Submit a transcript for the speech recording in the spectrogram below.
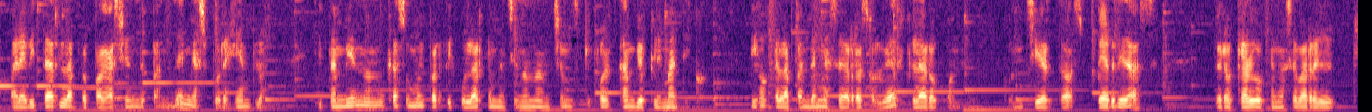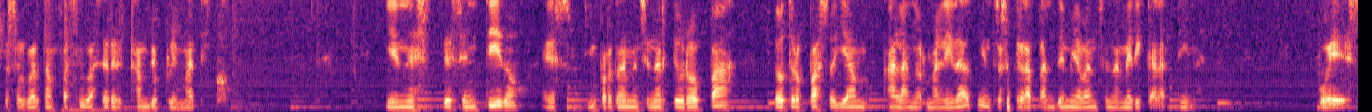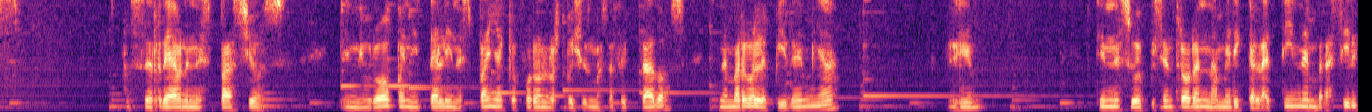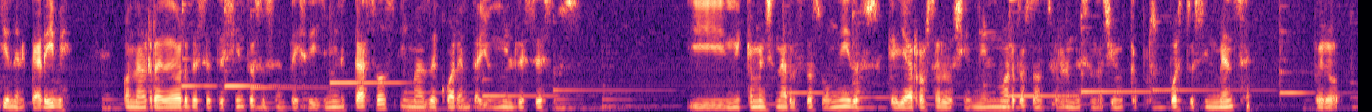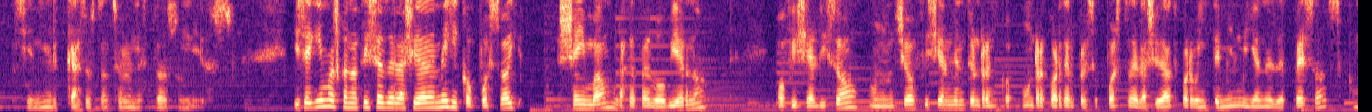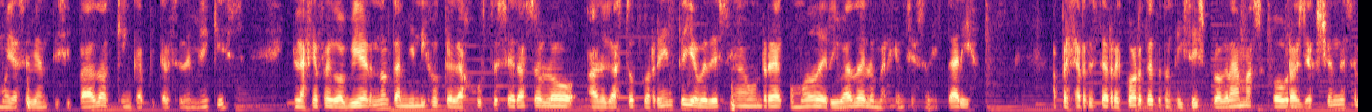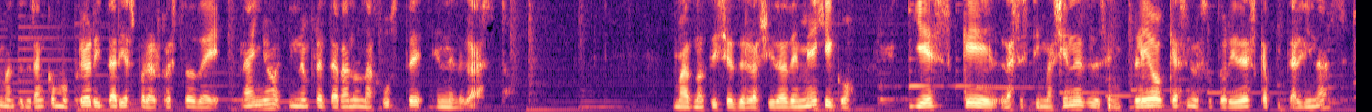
para evitar la propagación de pandemias, por ejemplo. Y también un caso muy particular que mencionó Noam Chomsky fue el cambio climático. Dijo que la pandemia se debe resolver, claro, con con ciertas pérdidas, pero que algo que no se va a resolver tan fácil va a ser el cambio climático. Y en este sentido es importante mencionar que Europa otro paso ya a la normalidad mientras que la pandemia avanza en América Latina. Pues se reabren espacios en Europa, en Italia y en España, que fueron los países más afectados. Sin embargo, la epidemia eh, tiene su epicentro ahora en América Latina, en Brasil y en el Caribe, con alrededor de 766 mil casos y más de 41 mil decesos. Y ni que mencionar de Estados Unidos, que ya roza los 100 mil muertos tan solo en esa nación, que por supuesto es inmensa, pero 100 mil casos tan solo en Estados Unidos. Y seguimos con noticias de la Ciudad de México, pues hoy Shane Baum, la jefa de gobierno, oficializó, anunció oficialmente un, recorte del presupuesto de la ciudad por 20 mil millones de pesos, como ya se había anticipado aquí en Capital CDMX. La jefa de gobierno también dijo que el ajuste será solo al gasto corriente y obedece a un reacomodo derivado de la emergencia sanitaria. A pesar de este recorte, 36 programas, obras y acciones se mantendrán como prioritarias para el resto del año y no enfrentarán un ajuste en el gasto. Más noticias de la Ciudad de México y es que las estimaciones de desempleo que hacen las autoridades capitalinas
